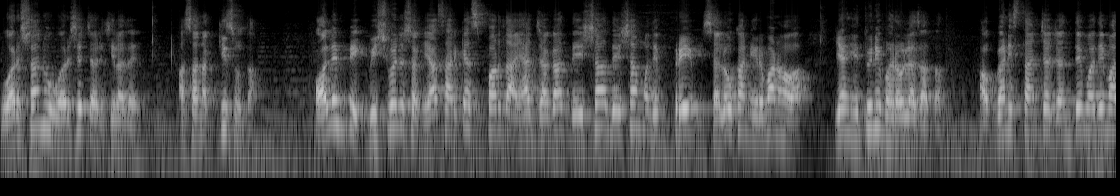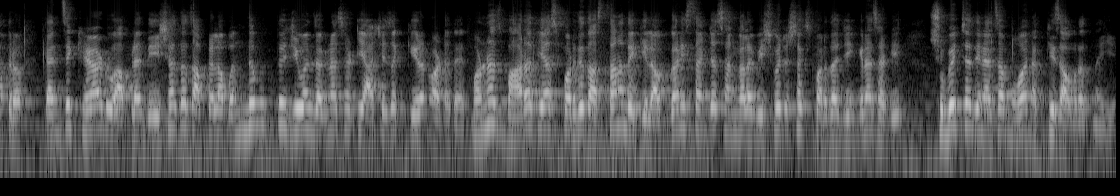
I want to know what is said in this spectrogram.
वर्षानुवर्षे चर्चेला जाईल असा नक्कीच होता. ऑलिम्पिक विश्वचषक यासारख्या स्पर्धा ह्या जगात देशादेशामध्ये प्रेम सलोखा निर्माण व्हावा या हेतूने भरवल्या जातात. अफगाणिस्तानच्या जनतेमध्ये मात्र त्यांचे खेळाडू आपल्या देशातच आपल्याला बंधमुक्त जीवन जगण्यासाठी आशेचं किरण वाटत आहेत. म्हणूनच भारत या स्पर्धेत असताना देखील अफगाणिस्तानच्या संघाला विश्वचषक स्पर्धा जिंकण्यासाठी शुभेच्छा देण्याचा मोह नक्कीच आवरत नाहीये.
